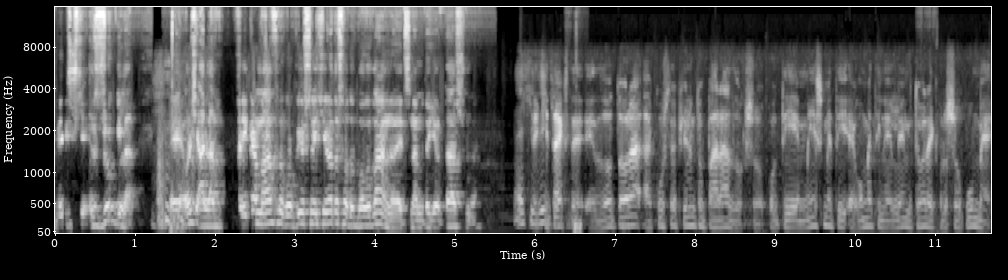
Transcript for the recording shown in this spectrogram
Ζούγκλα. ε, όχι, αλλά βρήκαμε άνθρωπο ο οποίος είναι χειρότερος από τον Μπογδάνο, έτσι, να μην το γιορτάσουμε. Έχει ε, κοιτάξτε, εδώ τώρα ακούστε ποιο είναι το παράδοξο. Ότι εμείς, με τη, εγώ με την Ελένη τώρα εκπροσωπούμε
